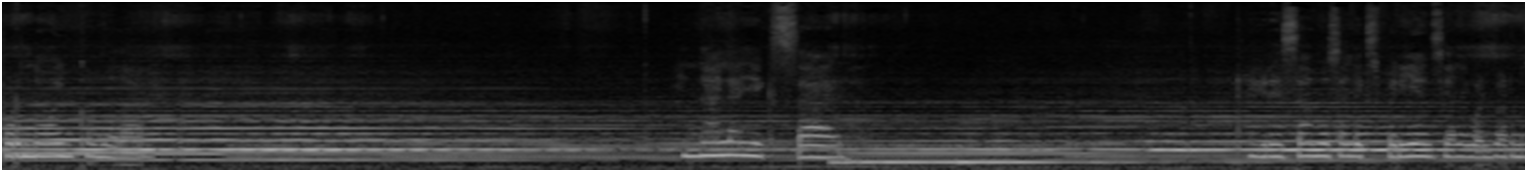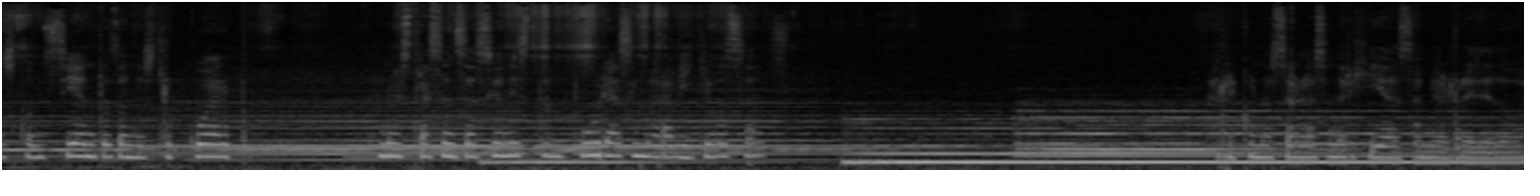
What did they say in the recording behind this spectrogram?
por no incomodar. Conscientes de nuestro cuerpo, de nuestras sensaciones tan puras y maravillosas, de reconocer las energías a mi alrededor.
